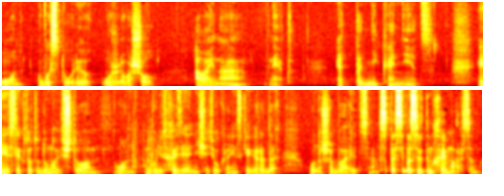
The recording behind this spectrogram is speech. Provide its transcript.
он в историю уже вошел. А война нет. Это не конец. И если кто-то думает, что он будет хозяйничать в украинских городах, он ошибается. Спасибо святым хаймарсам.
